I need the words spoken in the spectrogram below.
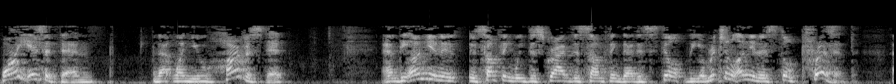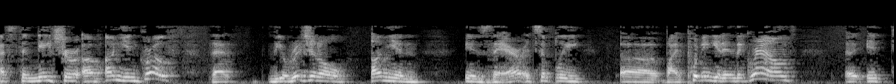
Why is it then that when you harvest it, and the onion is, is something we described as something that is still the original onion is still present. That's the nature of onion growth. That the original onion is there. It's simply uh, by putting it in the ground, it,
